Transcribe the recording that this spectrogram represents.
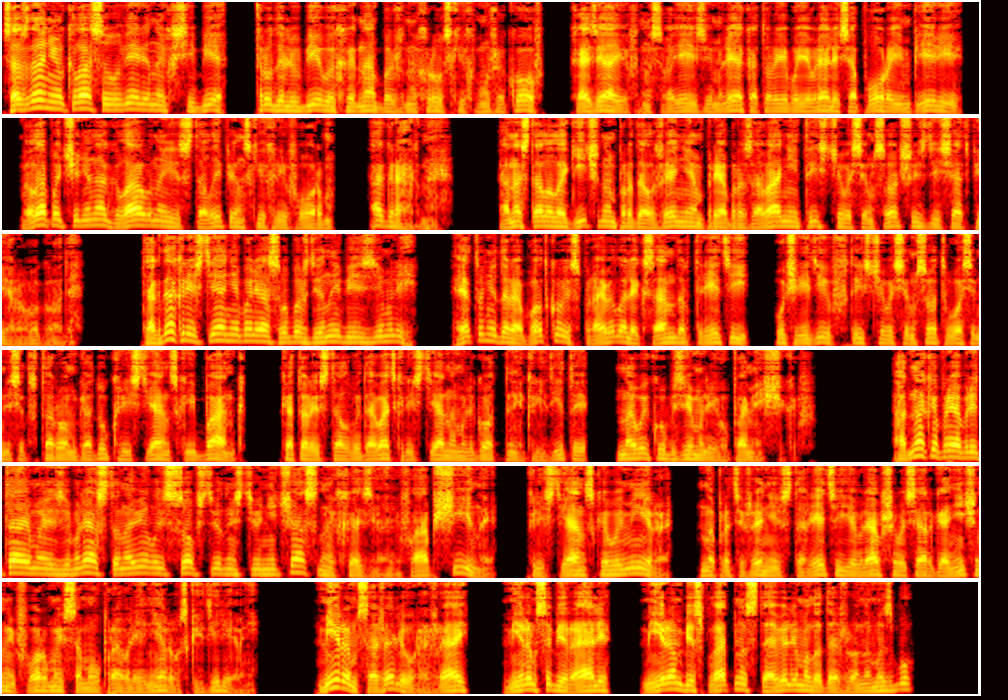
Созданию класса уверенных в себе, трудолюбивых и набожных русских мужиков, хозяев на своей земле, которые бы являлись опорой империи, была подчинена главной из столыпинских реформ — аграрная. Она стала логичным продолжением преобразований 1861 года. Тогда крестьяне были освобождены без земли. Эту недоработку исправил Александр III учредив в 1882 году крестьянский банк, который стал выдавать крестьянам льготные кредиты на выкуп земли у помещиков. Однако приобретаемая земля становилась собственностью не частных хозяев, а общины, крестьянского мира, на протяжении столетий являвшегося органичной формой самоуправления русской деревни. Миром сажали урожай, миром собирали, миром бесплатно ставили молодоженам избу.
